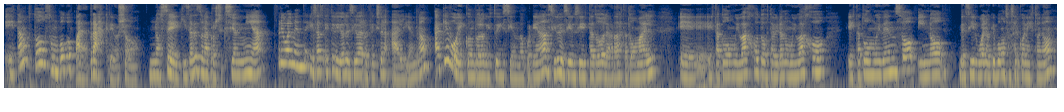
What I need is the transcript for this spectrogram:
estamos todos un poco para atrás, creo yo. No sé, quizás es una proyección mía, pero igualmente quizás este video le sirva de reflexión a alguien, ¿no? ¿A qué voy con todo lo que estoy diciendo? Porque nada sirve decir, sí, está todo, la verdad, está todo mal, eh, está todo muy bajo, todo está vibrando muy bajo, está todo muy denso y no decir, bueno, ¿qué podemos hacer con esto, no?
